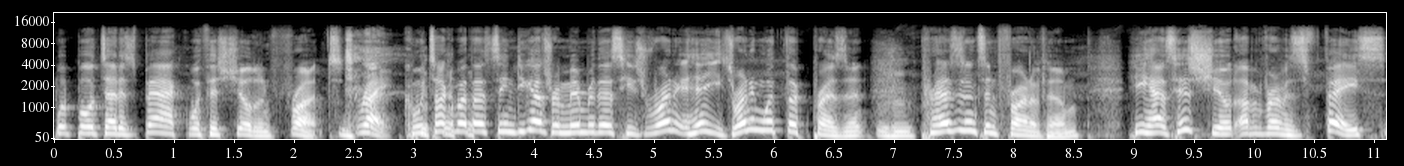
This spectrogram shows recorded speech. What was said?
with bullets at his back with his shield in front. right Can we talk about that scene? Do you guys remember this? He's running. Hey, he's running with the president. Mm-hmm. President's in front of him. He has his shield up in front of his face,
